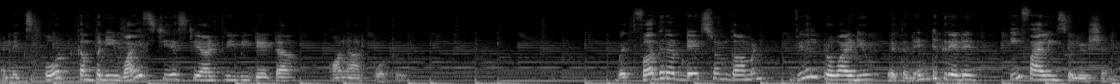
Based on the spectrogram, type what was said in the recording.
and export company-wise GSTR 3B data on our portal. With further updates from government, we will provide you with an integrated e-filing solution.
